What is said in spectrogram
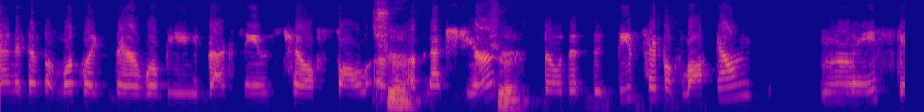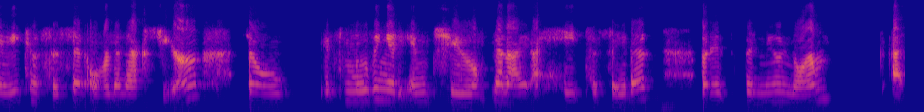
and it doesn't look like there will be vaccines till fall of, sure. of next year. Sure. So that the, these type of lockdowns may stay consistent over the next year. So it's moving it into, and I, I hate to say this, but it's the new norm at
